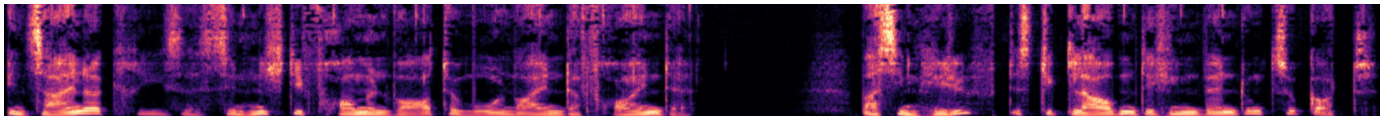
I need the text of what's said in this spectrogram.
in seiner Krise sind nicht die frommen Worte wohlmeinender Freunde. Was ihm hilft, ist die glaubende Hinwendung zu Gott,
